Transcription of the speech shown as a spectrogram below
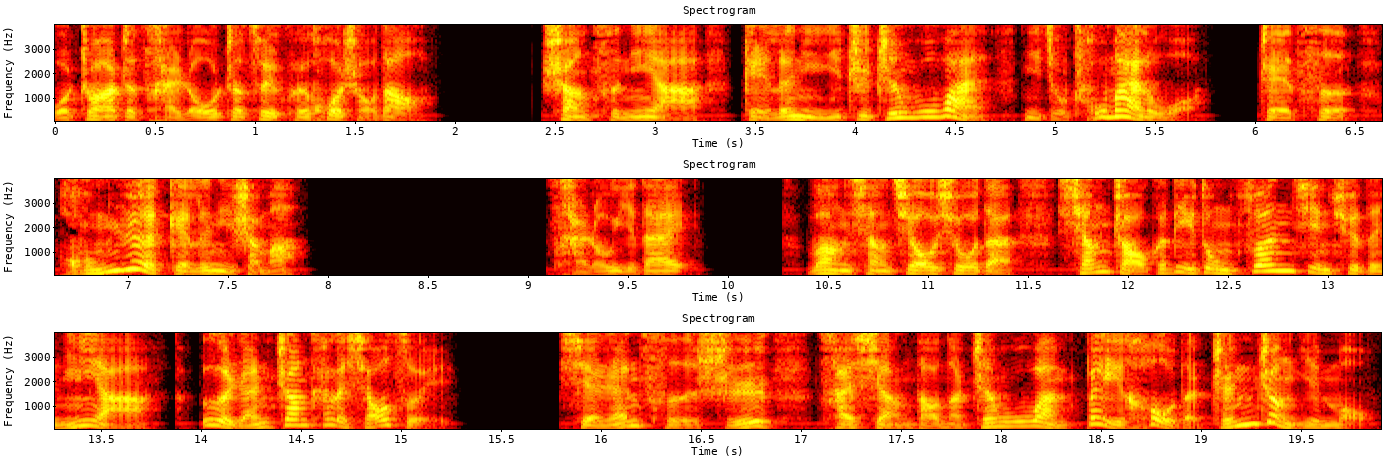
我抓着彩柔这罪魁祸首道：“上次尼雅给了你一只真乌万，你就出卖了我。这次红月给了你什么？”彩柔一呆，望向娇羞的想找个地洞钻进去的尼雅，愕然张开了小嘴。显然，此时才想到那真乌万背后的真正阴谋。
